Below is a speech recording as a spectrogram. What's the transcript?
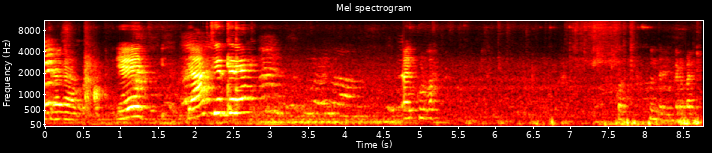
ಇದ್ರಾಗ ಹಾಕ್ಬಿಟ್ಟು. ಏ ಯಾಕೆ ಚೀರ್ತೀರಿ ಕೈ ಕೊಡ್ಬಾ ಕುಂದ್ರಿ ಈ ಕಡೆ ಬನ್ನಿ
